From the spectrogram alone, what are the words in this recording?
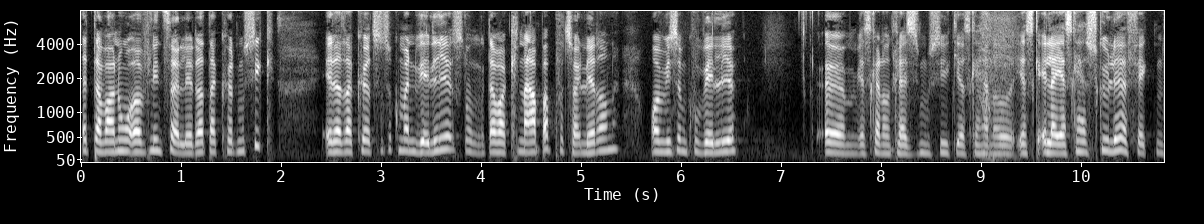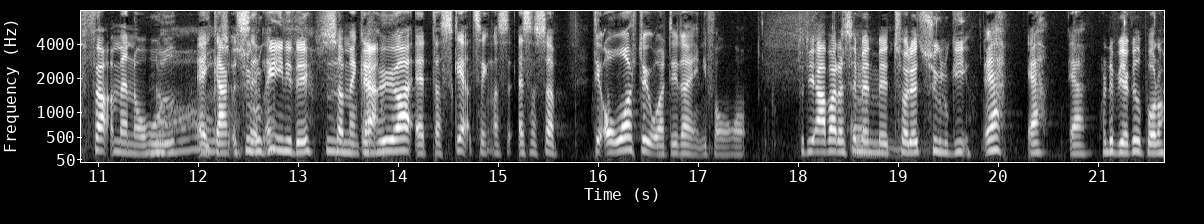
at der var nogle offentlige toiletter, der kørte musik. Eller der kørte, så, så kunne man vælge, sådan nogle, der var knapper på toiletterne, hvor man ligesom kunne vælge, øhm, jeg skal have noget klassisk musik, jeg skal have noget, jeg skal, eller jeg skal have skylleeffekten, før man overhovedet Nå, er i gang så selv, psykologien ikke? i det. Så man kan ja. høre, at der sker ting, og, altså så det overdøver det, der egentlig foregår. Så de arbejder simpelthen Øhm. med toiletpsykologi, Ja, ja, ja. og det virkede på dig.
